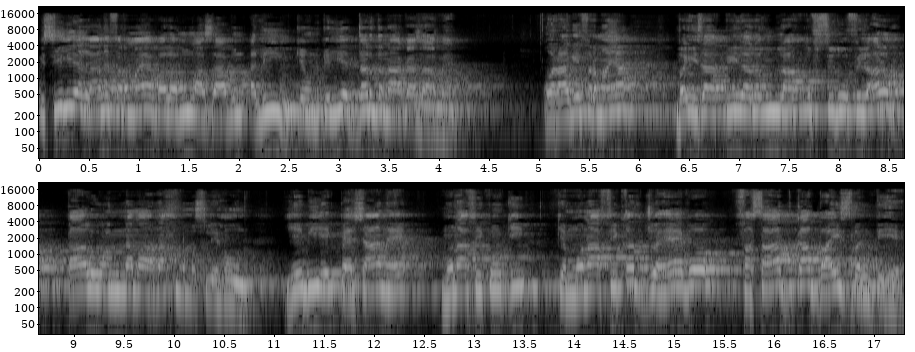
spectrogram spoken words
اسی لیے اللہ نے فرمایا، وَلَهُمْ عَذَابٌ علیم کہ ان کے لیے دردناک عذاب ہے۔ اور آگے فرمایا، وَإِذَا قِيلَ لَهُمْ لَا تُفْسِدُوا فِي الْأَرْضِ قَالُوا إِنَّمَا نَحْنُ یہ بھی ایک پہچان ہے منافقوں کی کہ منافقت جو ہے وہ فساد کا باعث بنتی ہے۔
